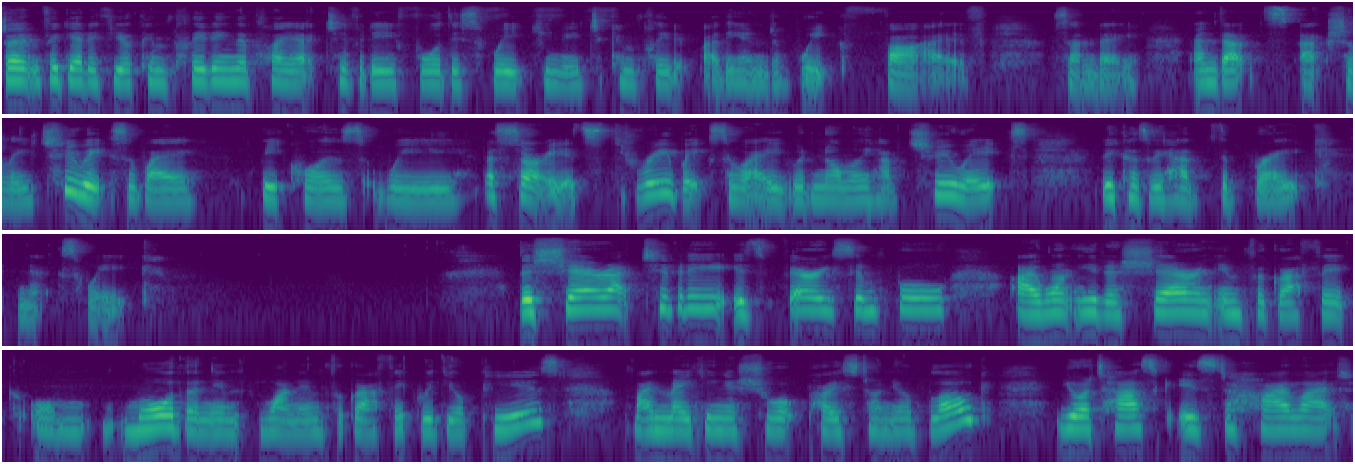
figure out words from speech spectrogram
Don't forget if you're completing the play activity for this week, you need to complete it by the end of week five, Sunday. And that's actually two weeks away because we, uh, sorry, it's three weeks away. You would normally have two weeks because we have the break next week. The share activity is very simple. I want you to share an infographic or more than one infographic with your peers by making a short post on your blog. Your task is to highlight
